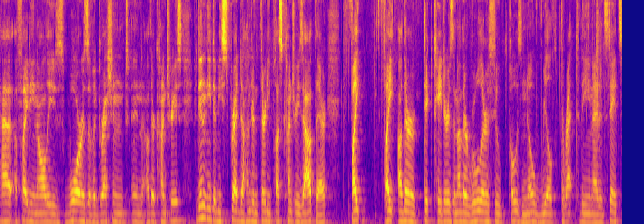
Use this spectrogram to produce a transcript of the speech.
uh, fighting all these wars of aggression in other countries, it didn't need to be spread to 130 plus countries out there, fight fight other dictators and other rulers who pose no real threat to the United States,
